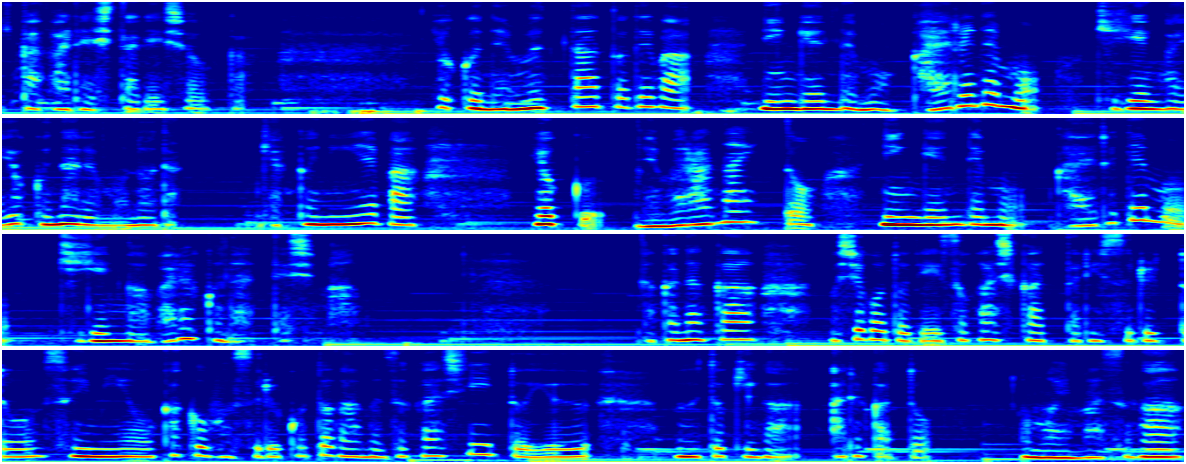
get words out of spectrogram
いかがでしたでしょうか？よく眠った後では人間でもカエルでも機嫌が良くなるものだ。逆に言えばよく眠らないと人間でもカエルでも機嫌が悪くなってしまう。なかなかお仕事で忙しかったりすると睡眠を確保することが難しいという時があるかと思いますが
